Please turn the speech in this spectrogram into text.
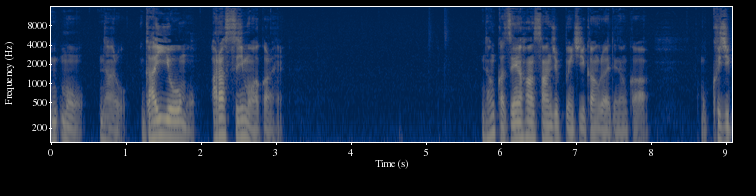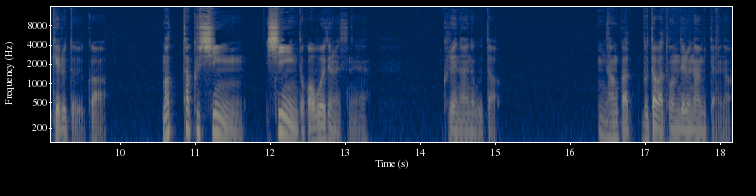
もうなんやろ。概要もあらすじも分からへん。なんか前半30分1時間ぐらいでなんかもうくじけるというか全くシーンシーンとか覚えてないですね。紅の豚。なんか豚が飛んでるなみたいな。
